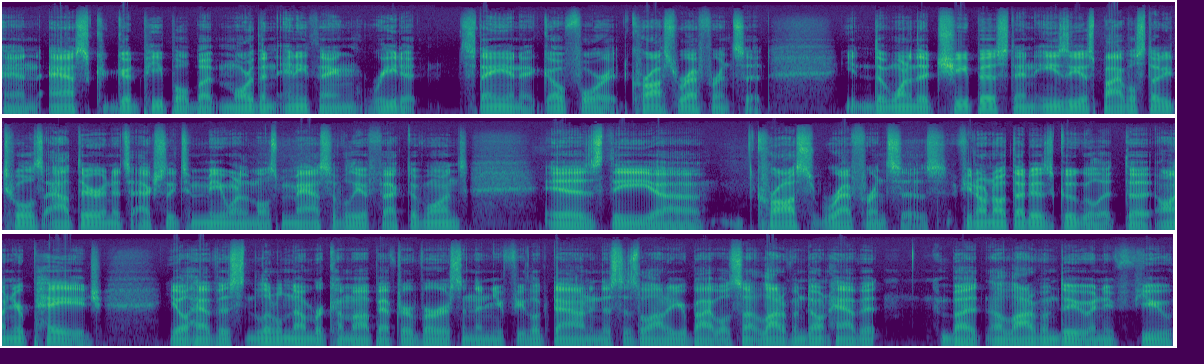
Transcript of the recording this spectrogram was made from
And ask good people, but more than anything, read it. Stay in it. Go for it. Cross reference it the one of the cheapest and easiest Bible study tools out there, and it's actually to me one of the most massively effective ones, is the uh, cross references. If you don't know what that is, Google it. The on your page, you'll have this little number come up after a verse, and then if you look down, and this is a lot of your Bibles, so a lot of them don't have it, but a lot of them do. And if you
